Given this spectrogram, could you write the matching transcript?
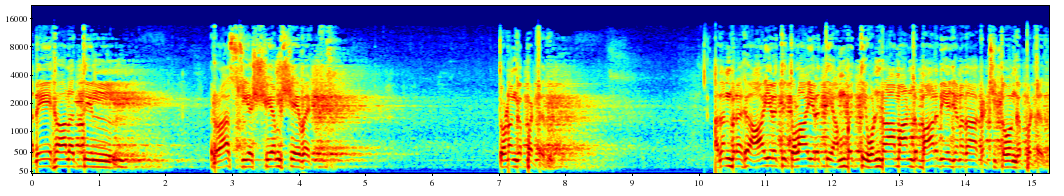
அதே காலத்தில் ராஷ்டிரிய ஸ்வயம் சேவக் தொடங்கப்பட்டது. அதன் பிறகு ஆயிரத்தி தொள்ளாயிரத்தி ஐம்பத்தி ஒன்றாம் ஆண்டு பாரதிய ஜனதா கட்சி துவங்கப்பட்டது.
